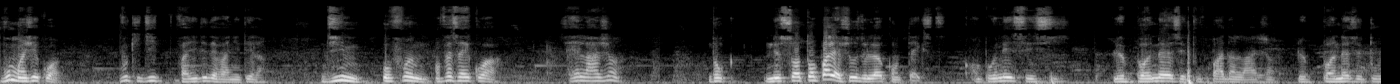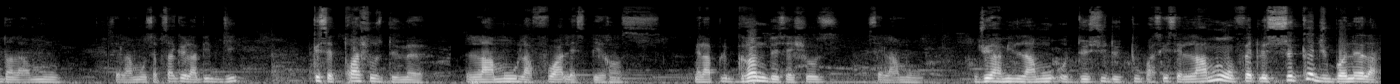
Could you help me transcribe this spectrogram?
vous mangez quoi? Vous qui dites vanité des vanités, là. Au fond, on fait avec quoi? C'est l'argent. Donc, ne sortons pas les choses de leur contexte. Comprenez ceci. Le bonheur se trouve pas dans l'argent. Le bonheur se trouve dans l'amour. C'est l'amour. C'est pour ça que la Bible dit que ces trois choses demeurent. L'amour, la foi, l'espérance. Mais la plus grande de ces choses, c'est l'amour. Dieu a mis l'amour au-dessus de tout parce que c'est l'amour en fait, le secret du bonheur là.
